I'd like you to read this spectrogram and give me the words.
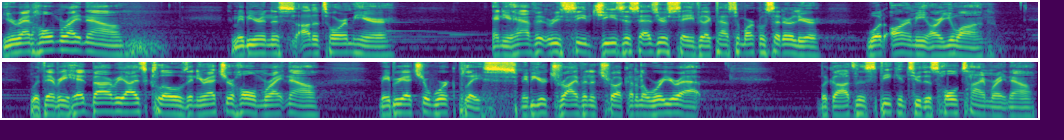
You're at home right now. Maybe you're in this auditorium here. and you haven't received Jesus as your Savior, like Pastor Marco said earlier, what army are you on? With every head bowed, every eyes closed, and you're at your home right now. Maybe you're at your workplace. Maybe you're driving a truck. I don't know where you're at. But God's been speaking to you this whole time right now.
